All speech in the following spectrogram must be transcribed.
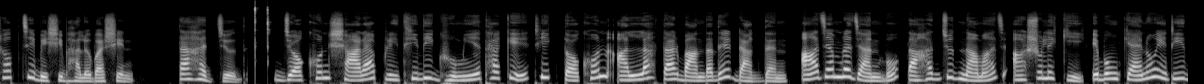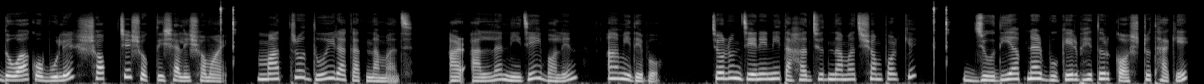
সবচেয়ে বেশি ভালোবাসেন, তাহাজ্জুদ। যখন সারা পৃথিবী ঘুমিয়ে থাকে, ঠিক তখন আল্লাহ তার বান্দাদের ডাক দেন। আজ আমরা জানব তাহাজ্জুদ নামাজ আসলে কি এবং কেন এটি দোয়া কবুলের সবচেয়ে শক্তিশালী সময়। মাত্র দুই রাকাত নামাজ। আর আল্লাহ নিজেই বলেন, আমি দেব। চলুন জেনে নি তাহাজ্জুদ নামাজ সম্পর্কে। যদি আপনার বুকের ভেতর কষ্ট থাকে,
